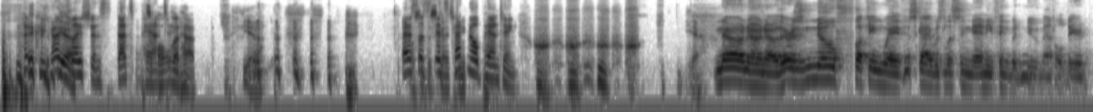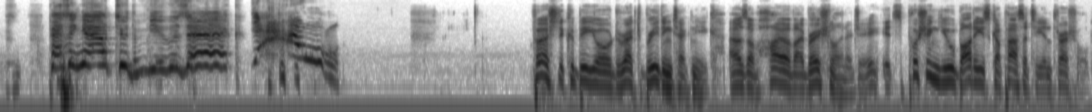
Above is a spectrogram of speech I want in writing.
Congratulations, that's That's panting. That's all that happened. Yeah. It's, Also, it's, it's techno panting. Yeah. No, no, no. There is no fucking way this guy was listening to anything but new metal, dude. Passing out to the music. First, it could be your direct breathing technique. As of higher vibrational energy, it's pushing you body's capacity and threshold.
